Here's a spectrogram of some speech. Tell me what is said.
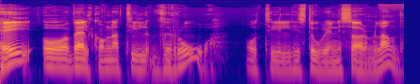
Hej och välkomna till Vrå och till historien i Sörmland.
